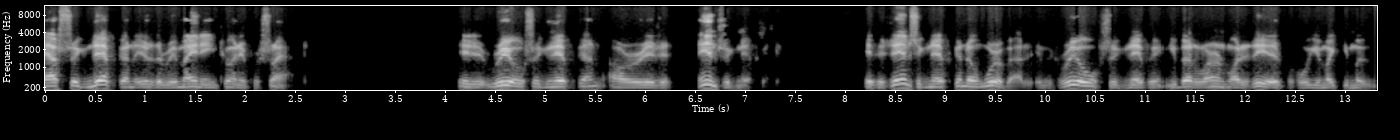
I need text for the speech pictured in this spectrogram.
how significant is the remaining twenty percent? Is it real significant or is it insignificant? If it's insignificant, don't worry about it. If it's real significant, you better learn what it is before you make your move.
